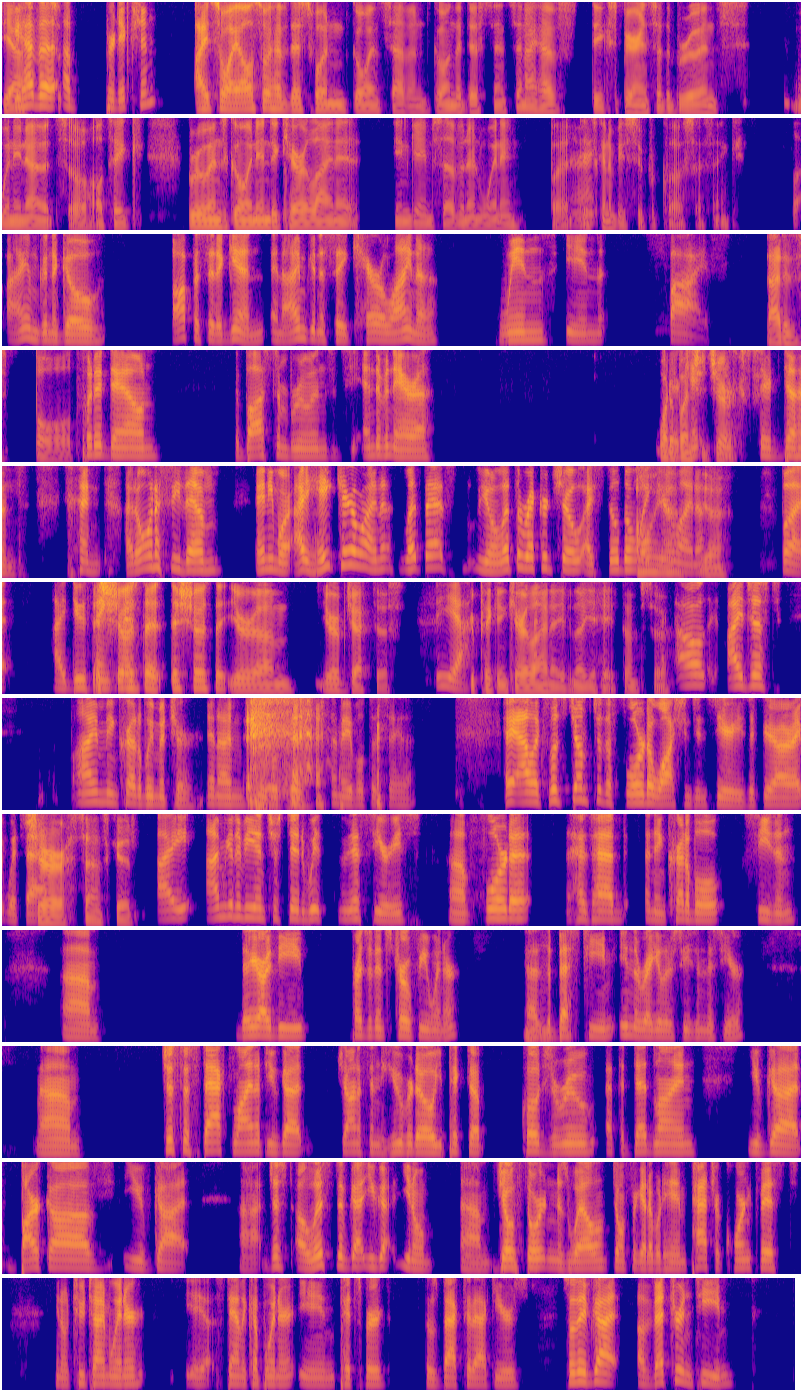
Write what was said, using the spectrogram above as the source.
Yeah. do you have a, So- a prediction? I so I also have this one going seven, going the distance, and I have the experience of the Bruins winning out. So I'll take Bruins going into Carolina in game seven and winning. But All it's going to be super close, I think. Well, I am going to go opposite again, and I'm going to say Carolina wins in five. That is bold. Put it down. the Boston Bruins. It's the end of an era. What a They're bunch of jerks. They're, they're done, and I don't want to see them anymore. I hate Carolina. Let that you know. Let the record show. I still don't like oh, yeah, Carolina, Yeah. but I do think This shows that, this shows that you're um you're objective. Yeah. You're picking Carolina even though you hate them. So I'll. I just. I'm incredibly mature, and I'm able to. I'm able to say that. Hey, Alex, let's jump to the Florida Washington series if you're all right with that. sure, sounds good. I I'm going to be interested with this series. Uh, Florida has had an incredible season. Um, they are the President's Trophy winner as Mhm. the best team in the regular season this year. Um, just a stacked lineup. You've got Jonathan Huberdeau. You picked up Claude Giroux at the deadline. You've got Barkov. You've got uh, just a list of guys. You got you know um, Joe Thornton as well. Don't forget about him. Patrick Hornqvist, you know, two-time winner, yeah, Stanley Cup winner in Pittsburgh, those back-to-back years. So they've got a veteran team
